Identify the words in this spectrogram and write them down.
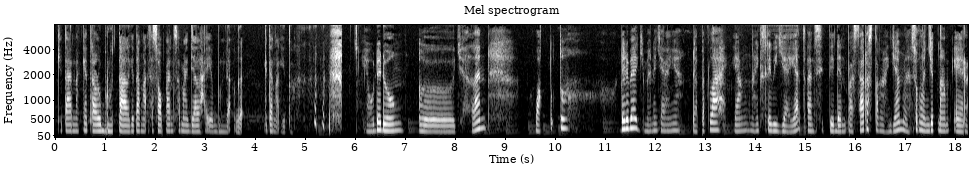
Kita anaknya terlalu brutal. Kita nggak sesopan sama jalah ayah, bunda, nggak. Kita nggak gitu. Ya udah dong, uh, jalan waktu tuh. Udah gimana caranya? Dapatlah yang naik Sriwijaya Transit dan Pasar setengah jam langsung lanjut 6 Air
